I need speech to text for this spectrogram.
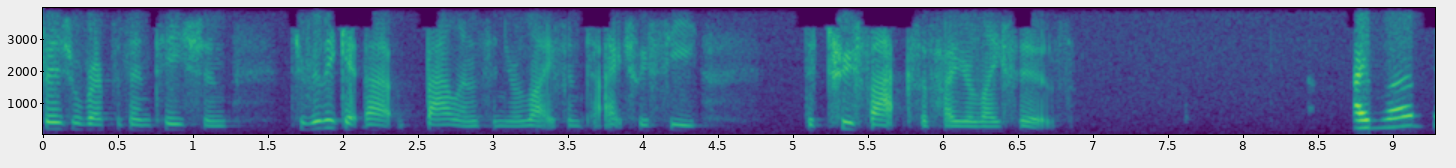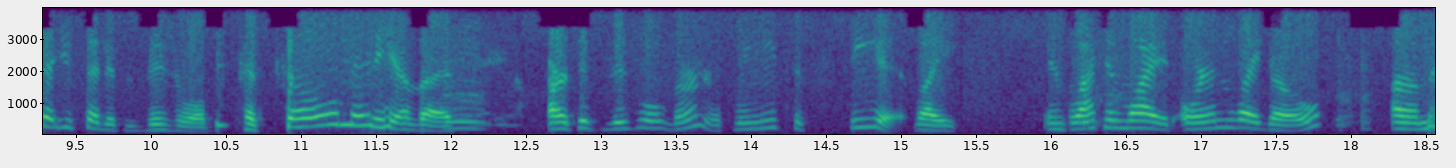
visual representation to really get that balance in your life and to actually see the true facts of how your life is. I love that you said it's visual because so many of us mm. are just visual learners. We need to see it like in black and white or in Lego. Um,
